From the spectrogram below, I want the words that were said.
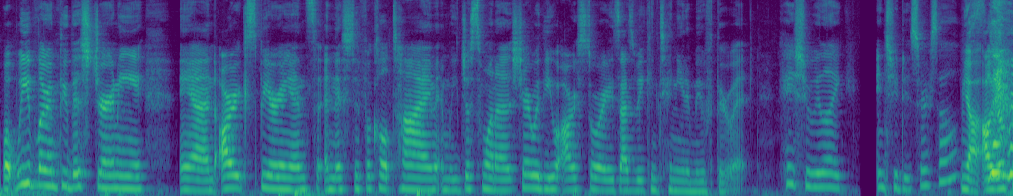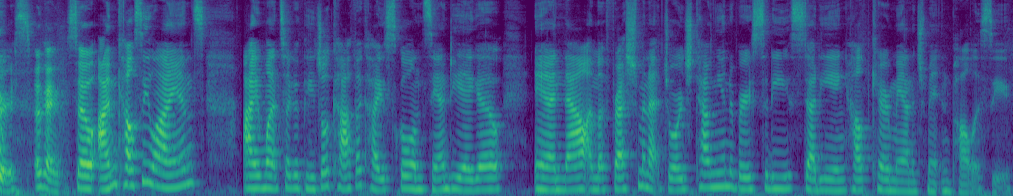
what we've learned through this journey and our experience in this difficult time, and we just want to share with you our stories as we continue to move through it. Okay, should we like introduce ourselves? Yeah, I'll go first. Okay, so I'm Kelsey Lyons. I went to Cathedral Catholic High School in San Diego, and now I'm a freshman at Georgetown University studying healthcare management and policy.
